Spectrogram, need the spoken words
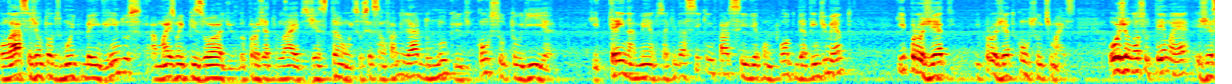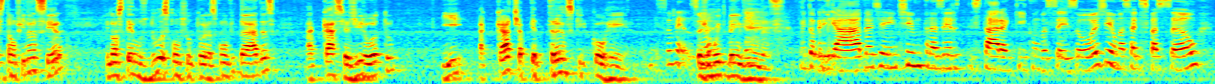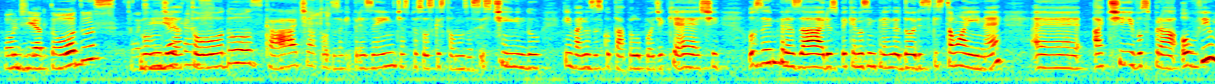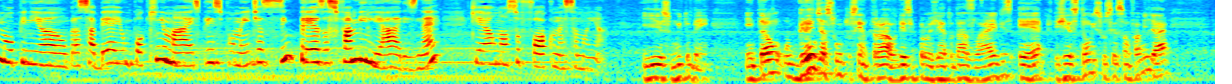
Olá, sejam todos muito bem-vindos a mais um episódio do projeto Lives Gestão e Sucessão Familiar do Núcleo de Consultoria e Treinamentos aqui da SIC em parceria com o Ponto de Atendimento e Projeto, e projeto Consulte Mais. Hoje o nosso tema é gestão financeira e nós temos duas consultoras convidadas, a Cássia Giroto e a Kátia Petransky Correia. Isso mesmo. Sejam muito bem-vindas. Muito obrigada, gente. Um prazer estar aqui com vocês hoje. É uma satisfação. Bom dia a todos. Bom, Bom dia, dia a todos, Kátia, a todos aqui presentes, as pessoas que estão nos assistindo, quem vai nos escutar pelo podcast, os empresários, pequenos empreendedores que estão aí, né? É, ativos para ouvir uma opinião, para saber aí um pouquinho mais, principalmente as empresas familiares, né? Que é o nosso foco nessa manhã. Isso, muito bem. Então, o grande assunto central desse projeto das lives é gestão e sucessão familiar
